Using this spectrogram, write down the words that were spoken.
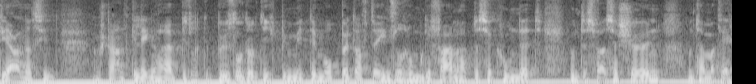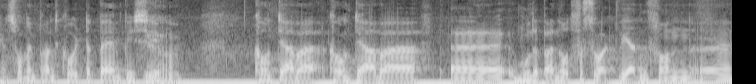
die anderen sind am Strand gelegen und haben ein bisschen gebüsselt und ich bin mit dem Moped auf der Insel rumgefahren, habe das erkundet und das war sehr schön und haben wir gleich einen Sonnenbrand geholt dabei ein bisschen Ja. konnte aber, konnte aber äh, wunderbar notversorgt werden von, äh,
